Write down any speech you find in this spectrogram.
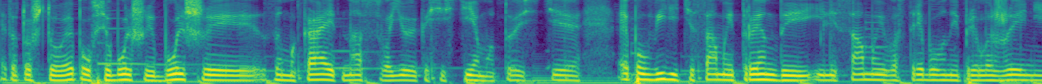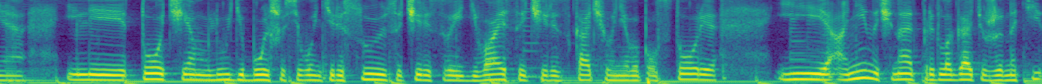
это то, что Apple все больше и больше замыкает нас в свою экосистему. То есть э, Apple видит те самые тренды или самые востребованные приложения или то, чем люди больше всего интересуются через свои девайсы, через скачивание в Apple Store. И они начинают предлагать уже нати-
